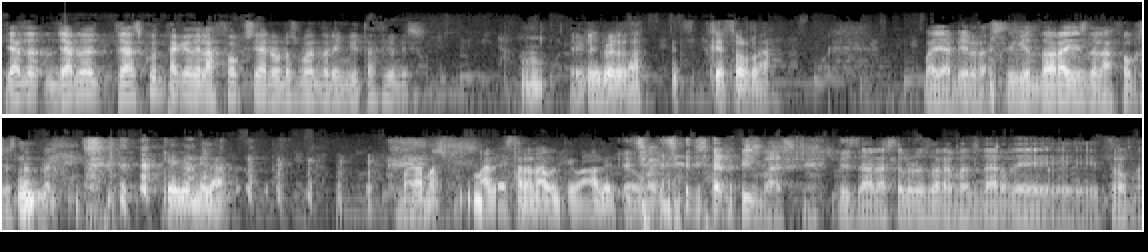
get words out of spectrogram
¿Ya no, ya no, ¿Te das cuenta que de la Fox ya no nos mandan invitaciones? ¿Eh? Es verdad. Qué zorra. Vaya mierda, estoy viendo ahora y es de la Fox esta peli. Qué bien hilado. Bueno, pues, vale, esta era la última, ¿vale? Pero bueno. ya no hay más. Desde ahora solo nos van a mandar de Troma.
